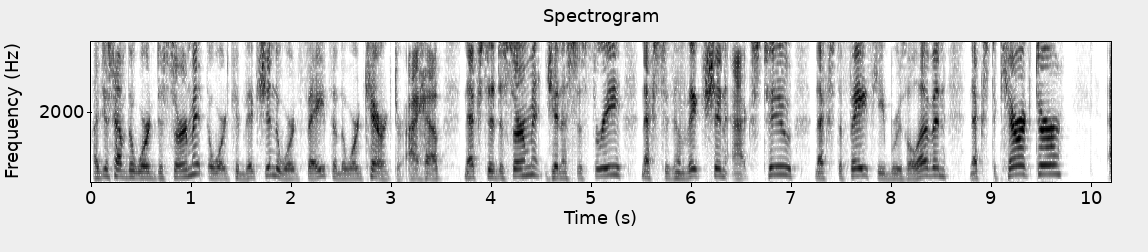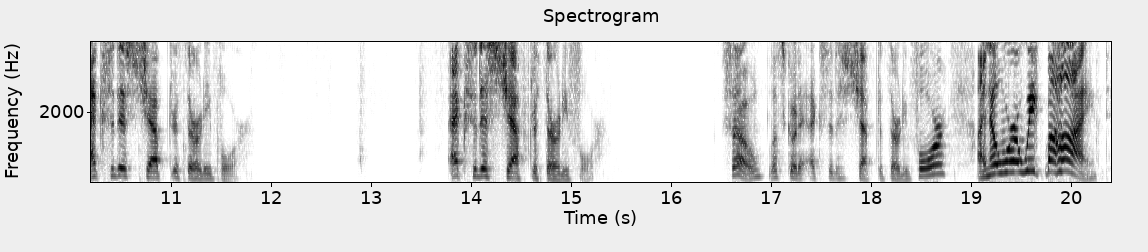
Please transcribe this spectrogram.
I just have the word discernment, the word conviction, the word faith, and the word character. I have next to discernment, Genesis 3, next to conviction, Acts 2, next to faith, Hebrews 11, next to character, Exodus chapter 34. Exodus chapter 34. So let's go to Exodus chapter 34. I know we're a week behind,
